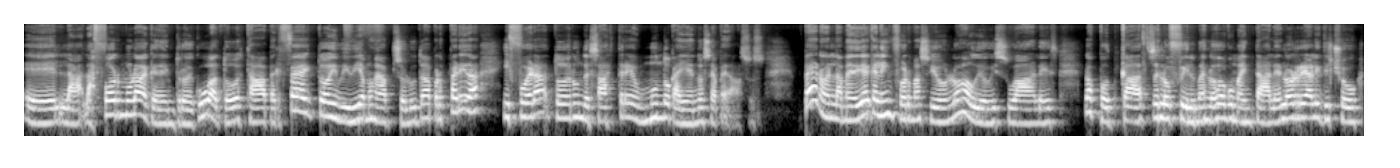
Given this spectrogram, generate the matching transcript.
eh, la, la, fórmula de que dentro de Cuba todo estaba perfecto y vivíamos en absoluta prosperidad y fuera todo era un desastre, un mundo cayéndose a pedazos. Pero en la medida que la información, los audiovisuales, los podcasts, los filmes, los documentales, los reality shows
